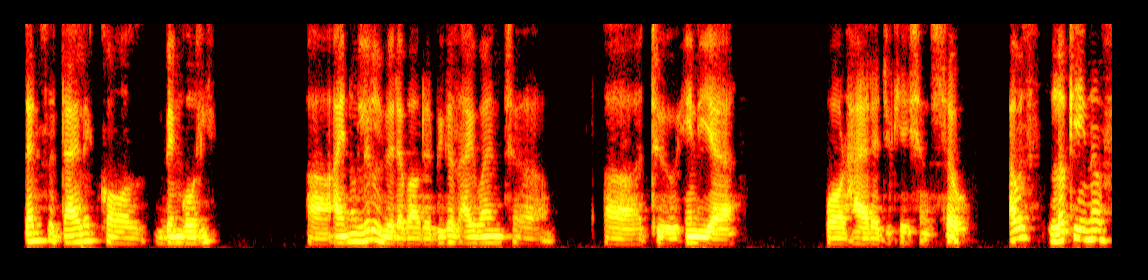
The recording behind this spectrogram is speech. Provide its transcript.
that's a dialect called Bengali. Uh, I know a little bit about it because I went uh, uh, to India for higher education. So I was lucky enough.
